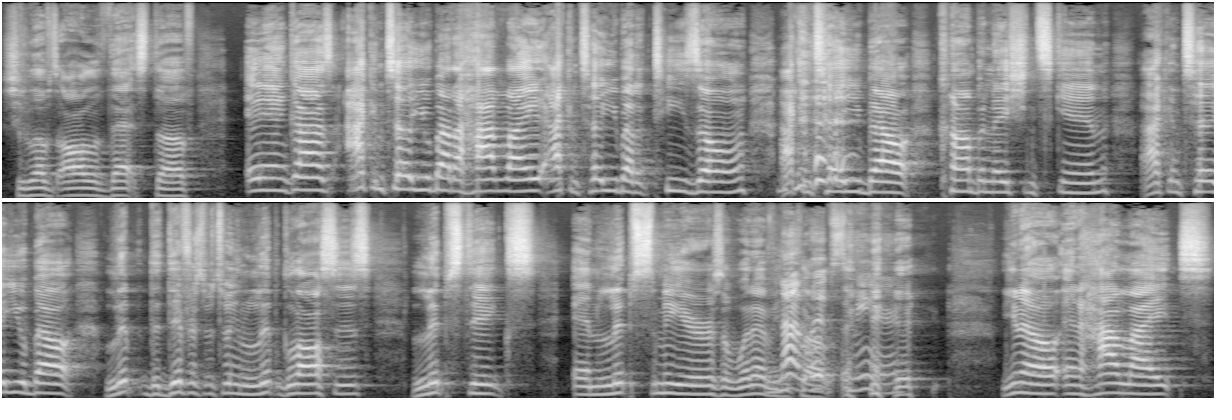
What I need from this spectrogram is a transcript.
She loves all of that stuff. And guys, I can tell you about a highlight. I can tell you about a T zone. I can tell you about combination skin. I can tell you about lip the difference between lip glosses, lipsticks, and lip smears or whatever Not you call it. Not lip it. smear. you know, and highlights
